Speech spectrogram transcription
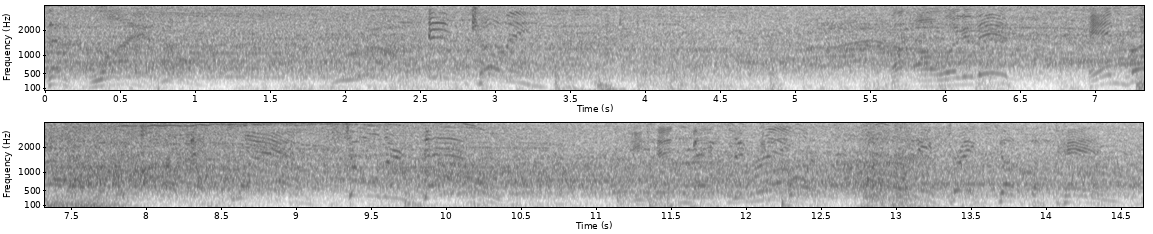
sent flying. Incoming. Uh-oh, look at this. Inverted. Ultimate slam. Shoulders down. He's heading back to the ring. But he breaks up the pin.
